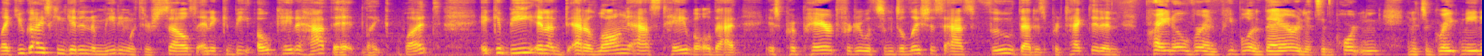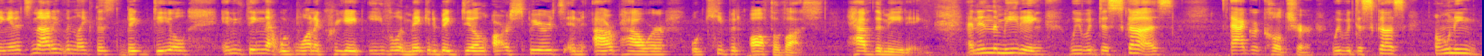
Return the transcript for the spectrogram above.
Like, you guys can get in a meeting with yourselves and it could be okay to have it. Like, what? It could be in a, at a long ass table that is prepared for with some delicious ass food that is protected and prayed over and people are there and it's important and it's a great meeting and it's not even like this big deal. Anything that would want to create evil and make it a big deal, our spirits and our power will keep it off of us have the meeting. And in the meeting, we would discuss agriculture. We would discuss owning,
